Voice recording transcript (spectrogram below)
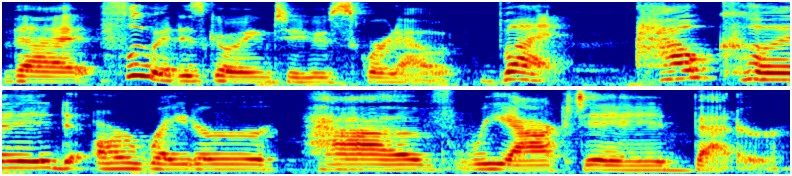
that fluid is going to squirt out. But how could our writer have reacted better?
